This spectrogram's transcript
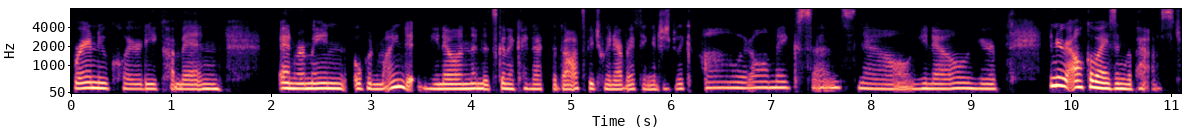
brand new clarity come in and remain open minded, you know, and then it's going to connect the dots between everything and just be like, oh, it all makes sense now, you know, you're, and you're alchemizing the past,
